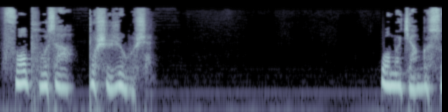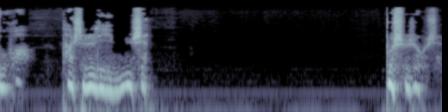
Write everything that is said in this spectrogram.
佛菩萨不是肉身，我们讲个俗话，他是灵身，不是肉身。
